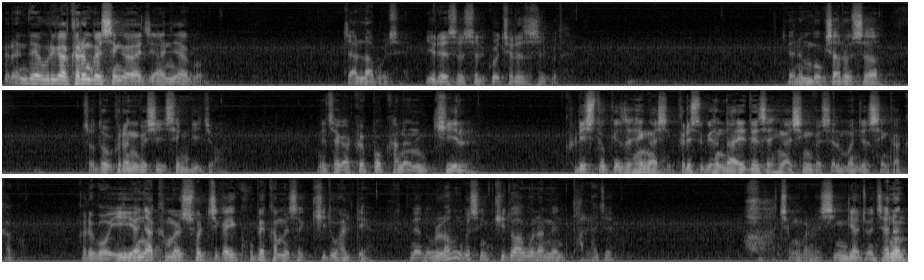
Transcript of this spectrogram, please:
그런데 우리가 그런 걸 생각하지 않냐고 잘라보세요. 이래서 싫고 저래서 싫고 다. 저는 목사로서 저도 그런 것이 생기죠. 근데 제가 극복하는 길, 그리스도께서 행하신, 그리스도께서 나에 대해서 행하신 것을 먼저 생각하고, 그리고 이 연약함을 솔직하게 고백하면서 기도할 때요. 근데 놀라운 것은 기도하고 나면 달라져요. 아, 정말로 신기하죠. 저는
